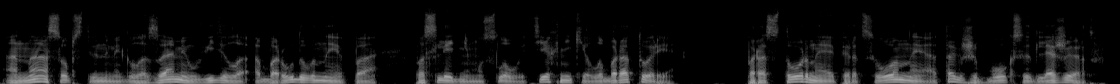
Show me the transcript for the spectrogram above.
Она собственными глазами увидела оборудованные по последнему слову техники лаборатории, просторные операционные, а также боксы для жертв.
